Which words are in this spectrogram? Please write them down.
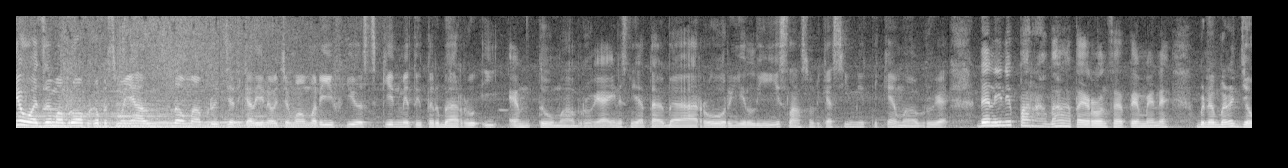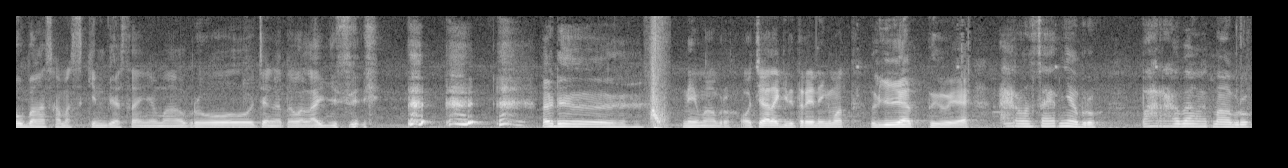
Yo what's up ma bro, apa kabar semuanya? Halo ma bro, jadi kali ini Ocha mau mereview skin mythic terbaru IM2 ma bro ya. Ini senjata baru, rilis, langsung dikasih mythicnya ma bro ya. Dan ini parah banget Iron setnya men ya. Bener-bener jauh banget sama skin biasanya ma bro. Jangan tahu lagi sih. Aduh. Nih ma bro, Ocha lagi di training mode. Lihat tuh ya, Iron sight-nya bro. Parah banget ma bro.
